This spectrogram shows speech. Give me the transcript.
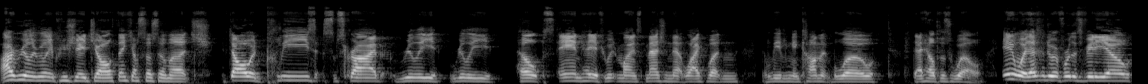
I really, really appreciate y'all. Thank y'all so, so much. If y'all would please subscribe, really, really helps. And hey, if you wouldn't mind smashing that like button and leaving a comment below, that helps as well. Anyway, that's going to do it for this video.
